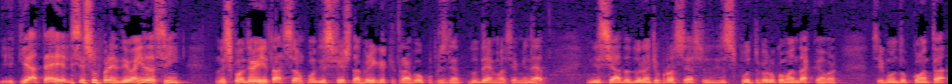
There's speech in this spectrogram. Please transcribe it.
E que até ele se surpreendeu. Ainda assim, não escondeu irritação com o desfecho da briga que travou com o presidente do DEM, Marcelo Neto, iniciada durante o processo de disputa pelo comando da Câmara, segundo conta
